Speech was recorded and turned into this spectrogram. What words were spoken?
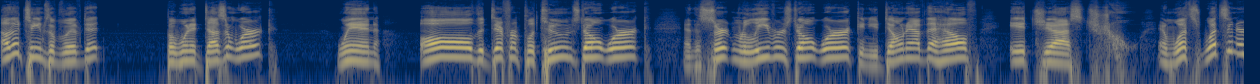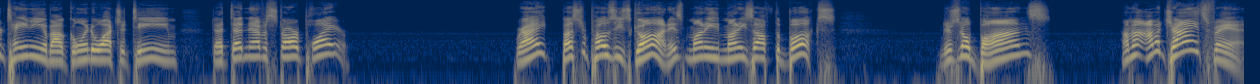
Other teams have lived it. But when it doesn't work, when all the different platoons don't work and the certain relievers don't work and you don't have the health, it just and what's what's entertaining about going to watch a team that doesn't have a star player? Right? Buster Posey's gone. His money money's off the books. There's no Bonds. I'm a, I'm a Giants fan.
